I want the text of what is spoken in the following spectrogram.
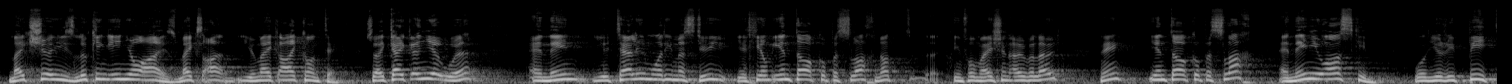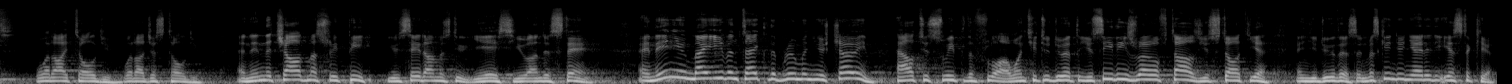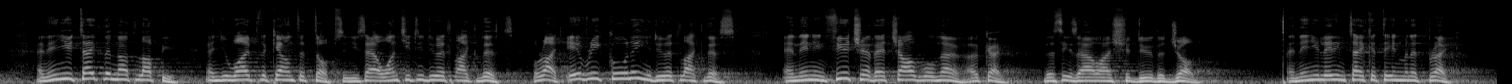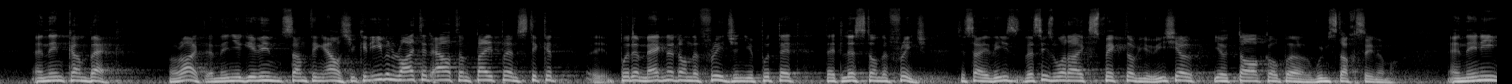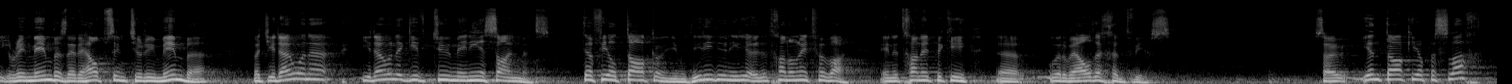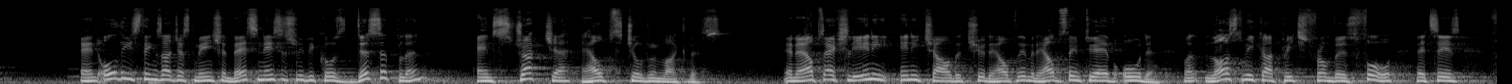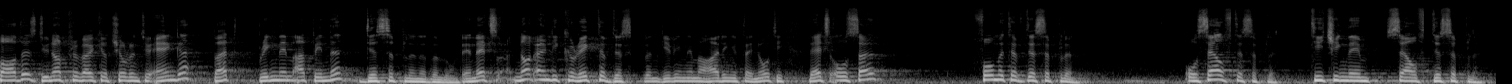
Make sure he's looking in your eyes. Makes eye, you make eye contact. So hy kyk in jou oë and then you tell him what he must do. Jy gee hom een taak op 'n slag, not uh, information overload, né? Nee? Een taak op 'n slag and then you ask him, "Will you repeat what I told you, what I just told you?" And then the child must repeat, "You said I must do." Yes, you understand. And then you may even take the broom and you show him how to sweep the floor. I want you to do it. You see these row of tiles, you start here and you do this. And miskien doen jy dit die eerste keer. And then you take the nut lappy and you wipe the countertops and you say, I want you to do it like this. All right, every corner you do it like this. And then in future, that child will know, okay, this is how I should do the job. And then you let him take a 10 minute break and then come back. All right, and then you give him something else. You can even write it out on paper and stick it, uh, put a magnet on the fridge, and you put that, that list on the fridge to say, These, This is what I expect of you. Is jou, jou taak op 'n Woensdag cinema. And then he remembers that it helps him to remember, but you don't want to you don't want to give too many assignments. Te veel take, jy moet hierdie doen, hierdie, dit gaan hom net verwar en dit gaan net bietjie uh oorweldigend wees. So, een taakie op 'n slag and all these things I just mentioned, that's necessary because discipline and structure helps children like this. And it helps actually any, any child, it should help them. It helps them to have order. Well, last week I preached from verse 4 that says, Fathers, do not provoke your children to anger, but bring them up in the discipline of the Lord. And that's not only corrective discipline, giving them a hiding if they're naughty, that's also formative discipline or self discipline, teaching them self discipline.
